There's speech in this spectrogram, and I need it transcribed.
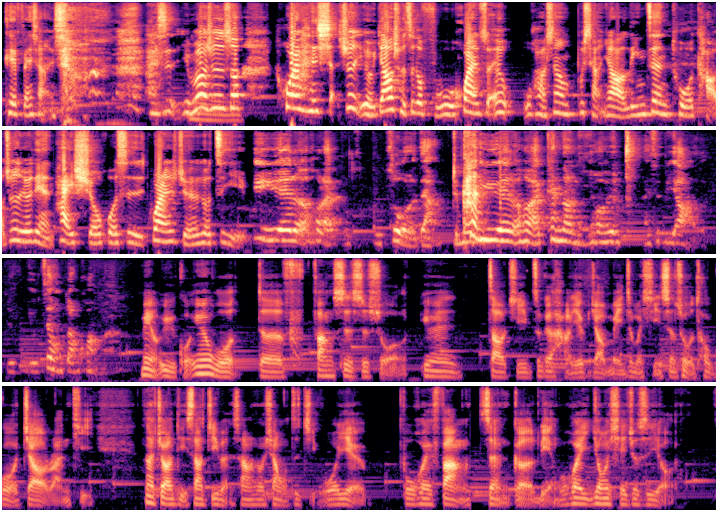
可以分享一下，还是有没有就是说，忽然很想，就是有要求这个服务，忽然说，哎，我好像不想要，临阵脱逃，就是有点害羞，或是忽然就觉得说自己预约了，后来不不做了，这样就看预约了，后来看到你以后就还是不要了，有有这种状况吗？没有遇过，因为我的方式是说，因为早期这个行业比较没这么兴盛，所以我透过交友软体，那交友软体上基本上说，像我自己，我也不会放整个脸，我会用一些就是有。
